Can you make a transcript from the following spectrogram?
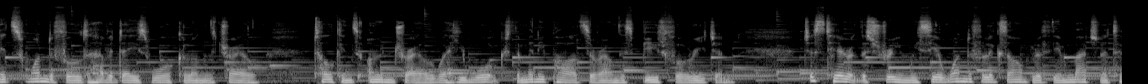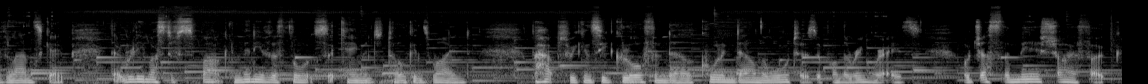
It's wonderful to have a day's walk along the trail, Tolkien's own trail, where he walked the many paths around this beautiful region. Just here at the stream, we see a wonderful example of the imaginative landscape that really must have sparked many of the thoughts that came into Tolkien's mind. Perhaps we can see Glorfindel calling down the waters upon the ringwraiths, or just the mere Shire folk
